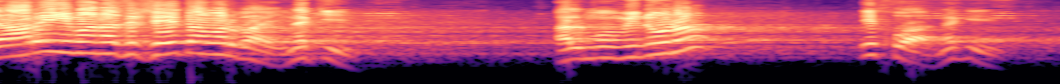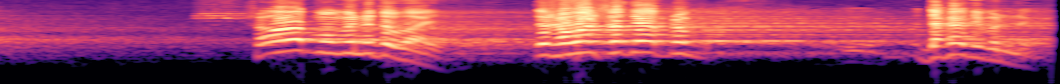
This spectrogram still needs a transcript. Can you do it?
যারই ইমান আছে সে তো আমার ভাই, নাকি? আল মুমিনু না ইখওয়া, নাকি? সব মমিনে তো ভাই। তো সবার সাথে আপনার দেখা দিবেন নাকি?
